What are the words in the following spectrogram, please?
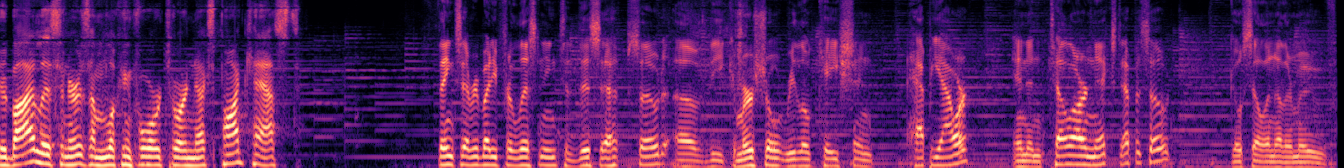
Goodbye, listeners. I'm looking forward to our next podcast. Thanks, everybody, for listening to this episode of the Commercial Relocation Happy Hour. And until our next episode, go sell another move.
